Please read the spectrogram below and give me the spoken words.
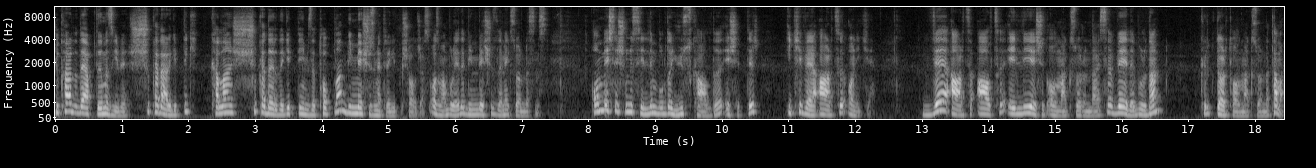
Yukarıda da yaptığımız gibi şu kadar gittik. Kalan şu kadarı da gittiğimizde toplam 1500 metre gitmiş olacağız. O zaman buraya da 1500 demek zorundasınız. 15'te şunu sildim. Burada 100 kaldı. Eşittir. 2V artı 12. V artı 6 50'ye eşit olmak zorundaysa V de buradan 44 olmak zorunda. Tamam.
